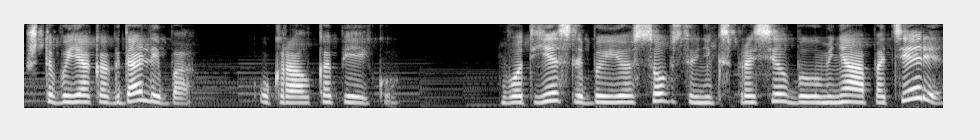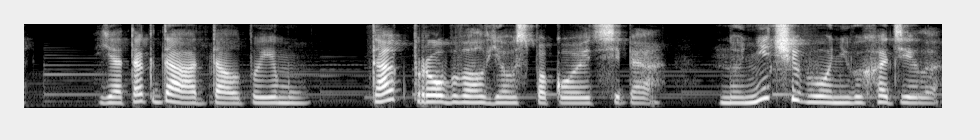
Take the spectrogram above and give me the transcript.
чтобы я когда-либо украл копейку. Вот если бы ее собственник спросил бы у меня о потере, я тогда отдал бы ему. Так пробовал я успокоить себя, но ничего не выходило.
